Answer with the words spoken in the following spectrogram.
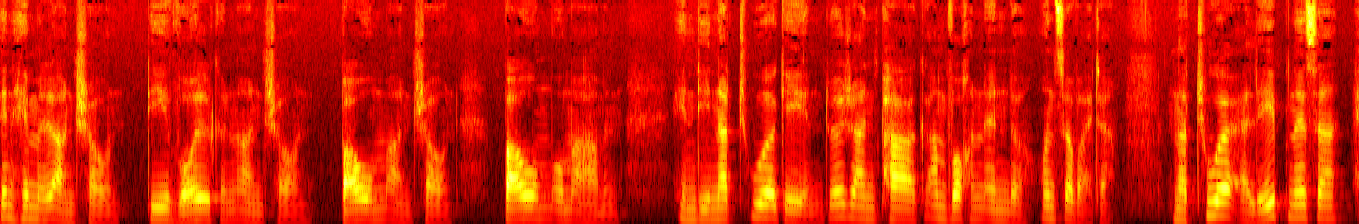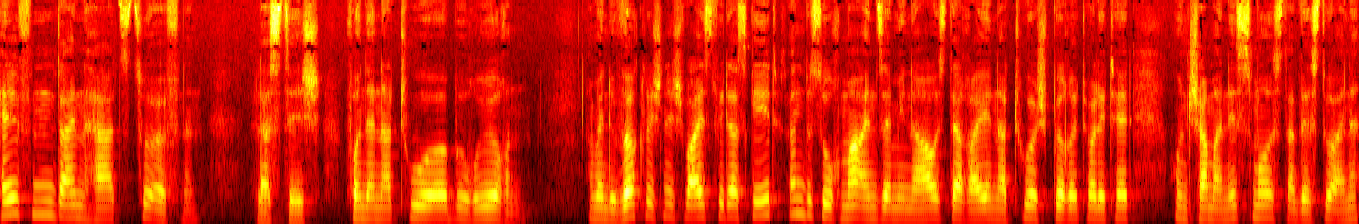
den Himmel anschauen, die Wolken anschauen, Baum anschauen, Baum umarmen, in die Natur gehen, durch einen Park am Wochenende und so weiter. Naturerlebnisse helfen dein Herz zu öffnen. Lass dich von der Natur berühren. Und wenn du wirklich nicht weißt, wie das geht, dann besuch mal ein Seminar aus der Reihe Naturspiritualität und Schamanismus, da wirst du eine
